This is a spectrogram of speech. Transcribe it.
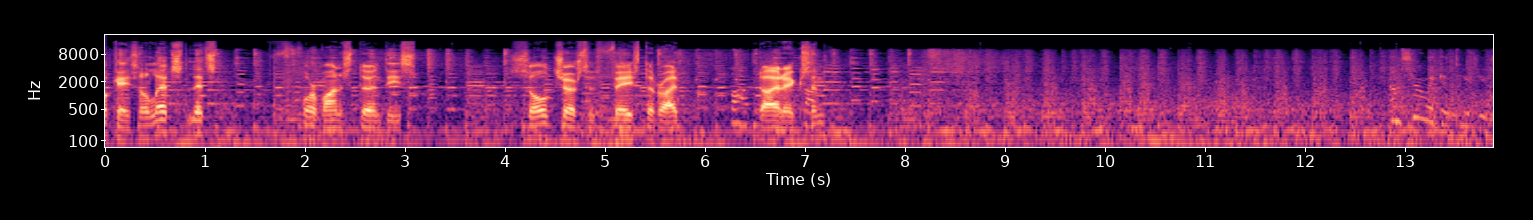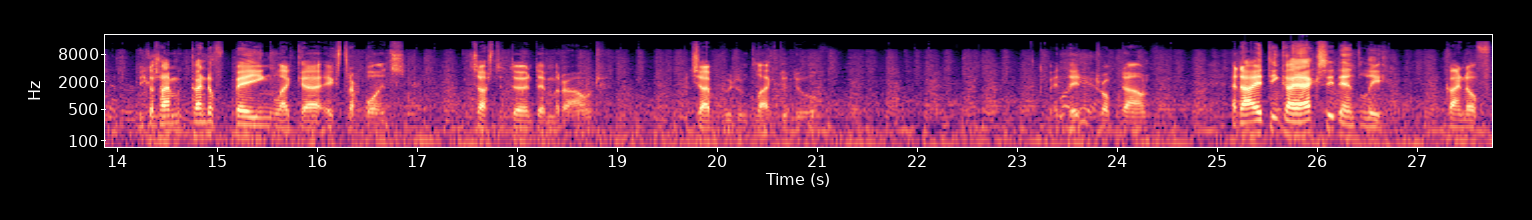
Okay, so let's let's for once turn these soldiers to face the right direction. I'm sure we can teach each other. Because I'm kind of paying like uh, extra points just to turn them around, which I wouldn't like to do when they drop down. And I think I accidentally kind of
